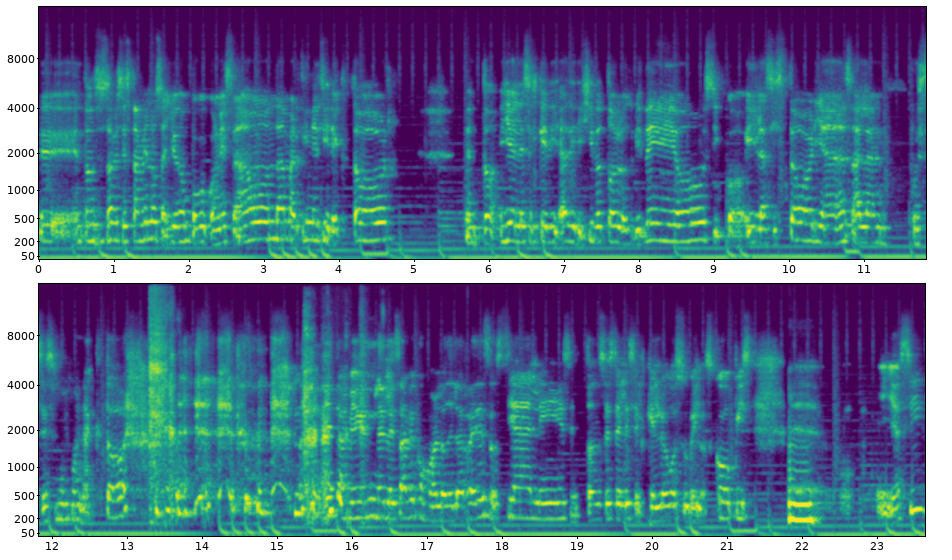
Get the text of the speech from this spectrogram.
eh, entonces a veces también nos ayuda un poco con esa onda. Martín es director. y él es el que ha dirigido todos los videos y, y las historias. Alan pues es muy buen actor. y también le, sabe como lo de las redes sociales, entonces él es el que luego sube los copies. Mm. Eh, y así,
